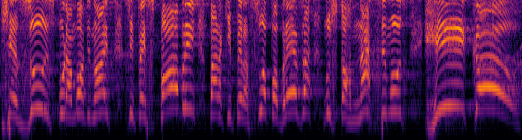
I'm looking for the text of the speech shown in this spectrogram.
Jesus, por amor de nós, se fez pobre para que pela sua pobreza nos tornássemos ricos.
